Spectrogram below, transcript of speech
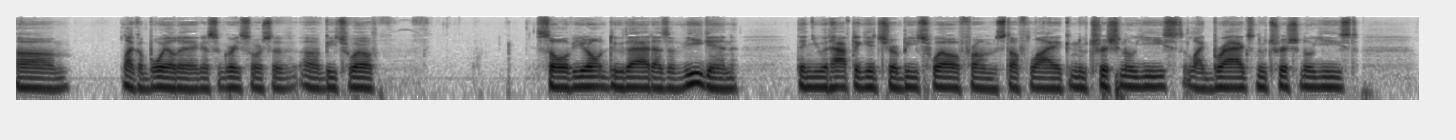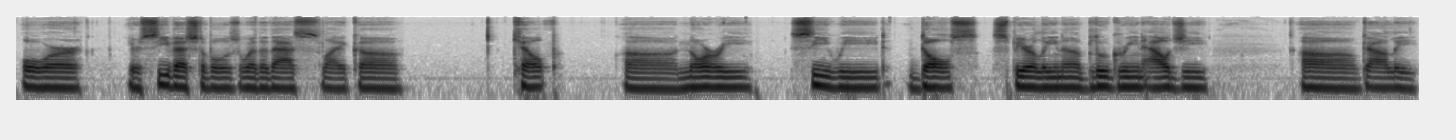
Um, like a boiled egg, that's a great source of uh, B12. So if you don't do that as a vegan, then you would have to get your B12 from stuff like nutritional yeast, like Bragg's nutritional yeast, or your sea vegetables, whether that's like uh, kelp, uh, nori, seaweed, dulse, spirulina, blue green algae, uh, golly,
